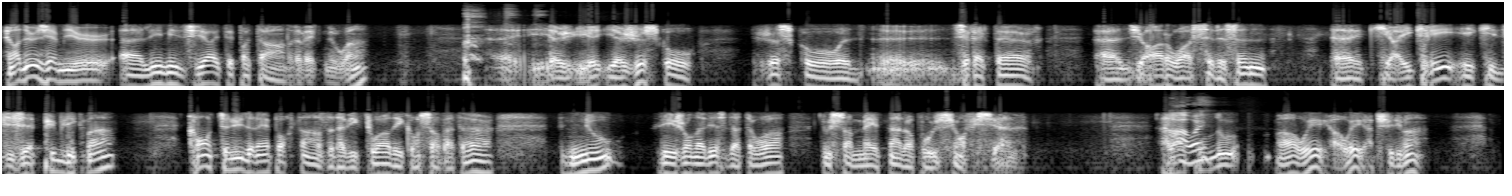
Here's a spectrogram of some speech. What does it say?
Et en deuxième lieu, euh, les médias étaient pas tendres avec nous, hein. Euh, il y a, jusqu'au jusqu'au directeur du Ottawa Citizen euh, qui a écrit et qui disait publiquement, compte tenu de l'importance de la victoire des conservateurs, nous, les journalistes d'Ottawa, nous sommes maintenant l'opposition officielle. Alors, ah, oui? pour nous, ah oui, ah oui, absolument.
